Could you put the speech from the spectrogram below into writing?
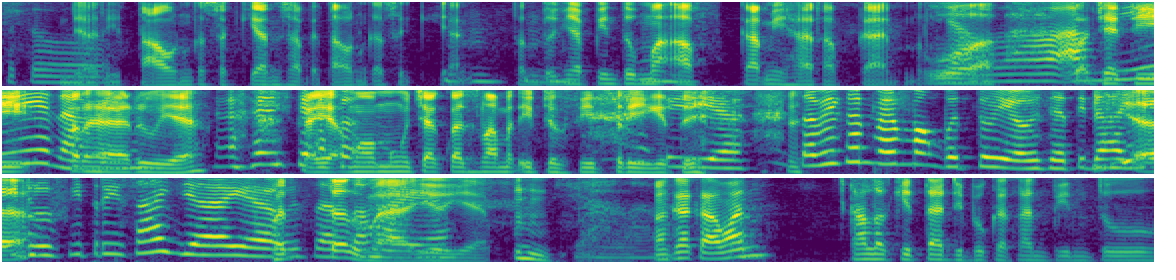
betul. Dari tahun kesekian sampai tahun kesekian. Mm -hmm. Tentunya pintu maaf kami harapkan. Wah, kok amin, jadi terharu amin. ya. Kayak mau mengucapkan selamat Idul Fitri gitu. Ya. iya. Tapi kan memang betul ya Ustaz, tidak iya. hanya Idul Fitri saja ya Ustaz. Betul Mbak Ayu ya. Maka kawan, kalau kita dibukakan pintu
